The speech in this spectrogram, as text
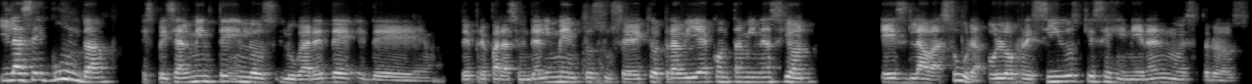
Y la segunda, especialmente en los lugares de, de preparación de alimentos, sucede que otra vía de contaminación es la basura o los residuos que se generan en nuestros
